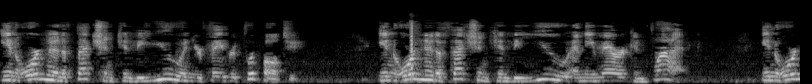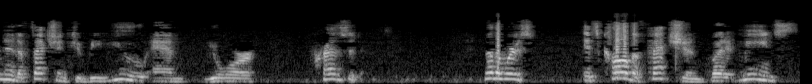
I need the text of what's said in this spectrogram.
Inordinate affection can be you and your favorite football team. Inordinate affection can be you and the American flag. Inordinate affection could be you and your president. In other words, it's called affection, but it means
